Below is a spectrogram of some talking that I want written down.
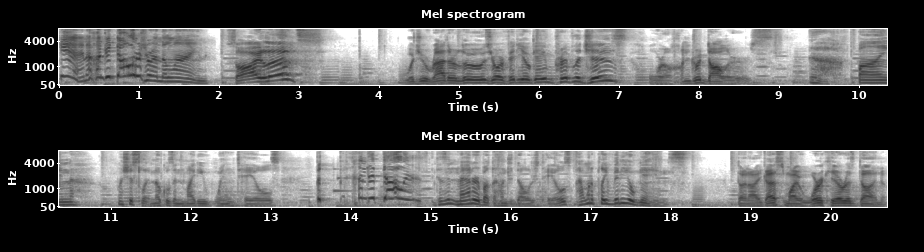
yeah, and a hundred dollars are on the line. Silence! Would you rather lose your video game privileges or a hundred dollars. Fine. Let's just let Knuckles and Mighty win, Tails. But hundred dollars! It doesn't matter about the hundred dollars, Tails. I want to play video games. Then I guess my work here is done.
